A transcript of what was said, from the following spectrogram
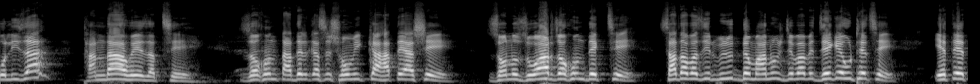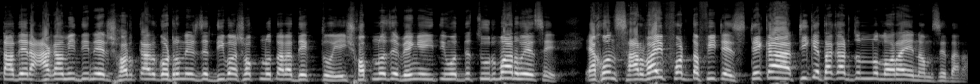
কলিজা ঠান্ডা হয়ে যাচ্ছে। যখন তাদের কাছে সমীক্ষা হাতে আসে, জনজোয়ার যখন দেখছে সাদাবাজির বিরুদ্ধে মানুষ যেভাবে জেগে উঠেছে, এতে তাদের আগামী দিনের সরকার গঠনের যে দিবা স্বপ্ন তারা দেখতো, এই স্বপ্ন যে ভেঙে ইতিমধ্যে চুরমার হয়েছে, এখন সার্ভাইভ ফর দ্য ফিটেস্ট টেকা, টিকে থাকার জন্য লড়াইয়ে নামছে তারা।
